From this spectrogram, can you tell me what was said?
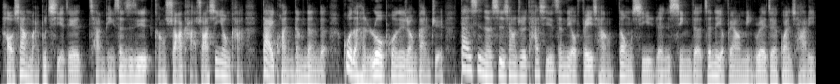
好像买不起的这些产品，甚至是可能刷卡刷。刷信用卡、贷款等等的，过得很落魄那种感觉。但是呢，事实上就是他其实真的有非常洞悉人心的，真的有非常敏锐这个观察力，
